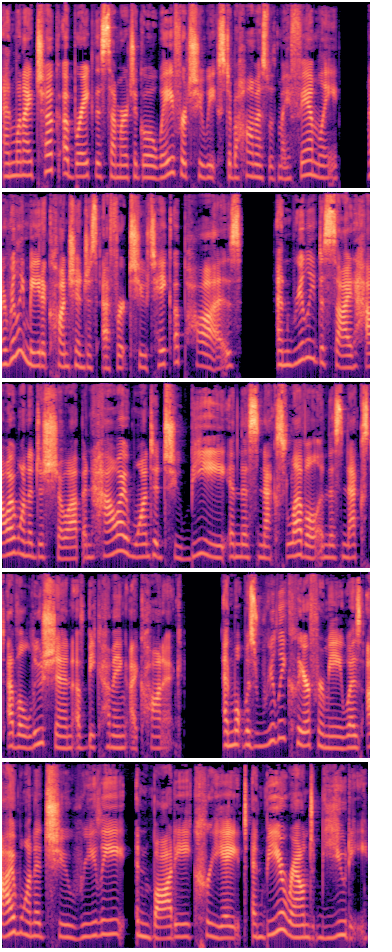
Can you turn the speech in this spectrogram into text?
And when I took a break this summer to go away for two weeks to Bahamas with my family, I really made a conscientious effort to take a pause and really decide how I wanted to show up and how I wanted to be in this next level, in this next evolution of becoming iconic. And what was really clear for me was I wanted to really embody, create, and be around beauty,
